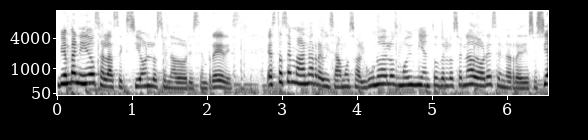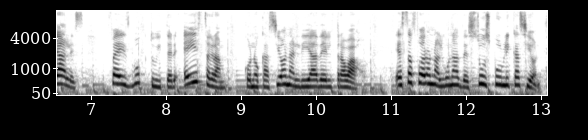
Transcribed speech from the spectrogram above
Bienvenidos a la sección Los senadores en redes. Esta semana revisamos algunos de los movimientos de los senadores en las redes sociales, Facebook, Twitter e Instagram, con ocasión al Día del Trabajo. Estas fueron algunas de sus publicaciones.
